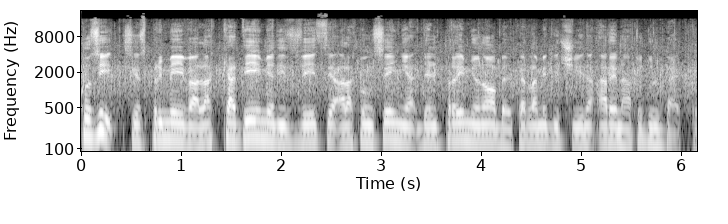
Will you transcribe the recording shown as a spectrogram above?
Così si esprimeva l'Accademia di Svezia alla consegna del premio Nobel per la medicina a Renato Dulbecco.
